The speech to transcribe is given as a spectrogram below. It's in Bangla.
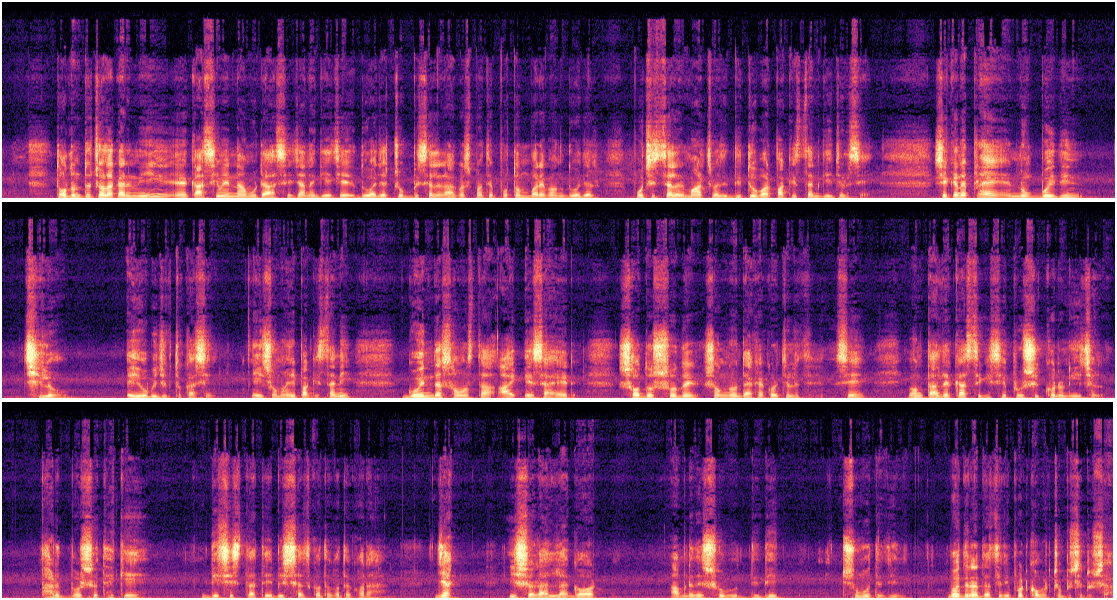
তদন্ত চলাকালীনই কাসিমের নাম উঠে আসে। জানা গিয়েছে দু হাজার চব্বিশ সালের আগস্ট মাসে প্রথমবার এবং দু হাজার পঁচিশ সালের মার্চ মাসে দ্বিতীয়বার পাকিস্তান গিয়েছিল সে সেখানে প্রায় নব্বই দিন ছিল এই অভিযুক্ত কাসিম। এই সময়ই পাকিস্তানি গোয়েন্দা সংস্থা আইএসআইয়ের সদস্যদের সঙ্গেও দেখা করেছিল সে এবং তাদের কাছ থেকে সে প্রশিক্ষণও নিয়েছিল। ভারতবর্ষ থেকে দেশের তাতে বিশ্বাসঘাতকতা করা। যাক, ঈশ্বর আল্লাহ গড, আপনাদের সবুদ্ধি দিক সুমতি দিন বৈদ্যনাথ দাসের রিপোর্ট খবর চব্বিশে টুসা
